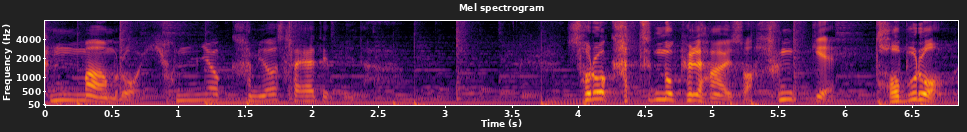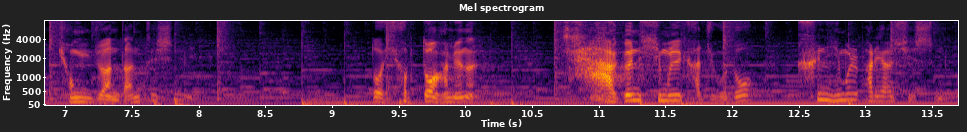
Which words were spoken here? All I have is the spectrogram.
한 마음으로 협력하며 살아야 됩니다. 서로 같은 목표를 향해서 함께 더불어 경주한다는 뜻입니다. 또 협동하면은 작은 힘을 가지고도 큰 힘을 발휘할 수 있습니다.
